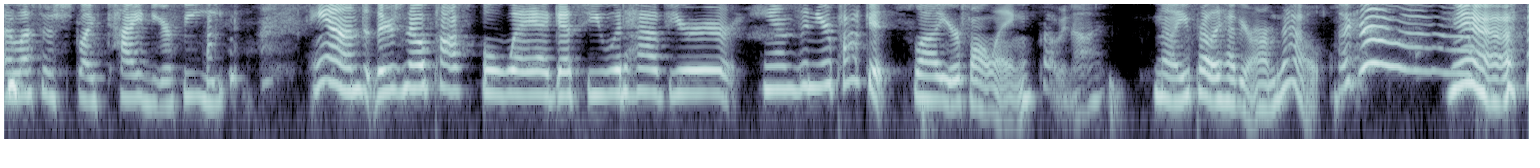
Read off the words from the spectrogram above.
unless they're just, like tied to your feet. and there's no possible way I guess you would have your hands in your pockets while you're falling. Probably not. No, you probably have your arms out. Like, ah! Yeah.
